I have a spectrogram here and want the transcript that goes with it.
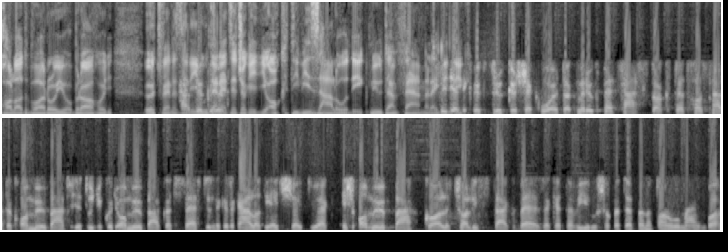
halad balról jobbra, hogy 50 ezer Hát év után egyszer csak egy aktivizálódik, miután felmelegítik. Figyeljetek, ők trükkösek voltak, mert ők pecáztak, tehát használtak amőbát. Ugye tudjuk, hogy amőbákat fertőznek, ezek állati egysejtűek, és amőbákkal csaliszták be ezeket a vírusokat ebben a tanulmányban.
